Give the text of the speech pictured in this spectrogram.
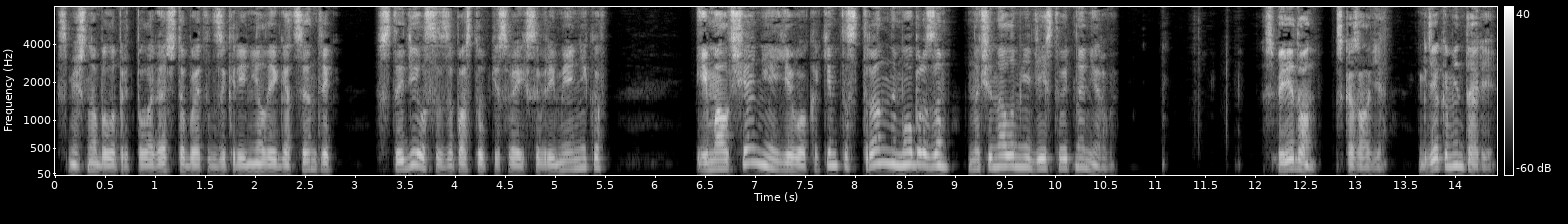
Смешно было предполагать, чтобы этот закоренелый эгоцентрик стыдился за поступки своих современников, и молчание его каким-то странным образом начинало мне действовать на нервы. «Спиридон», — сказал я, — «где комментарии?»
